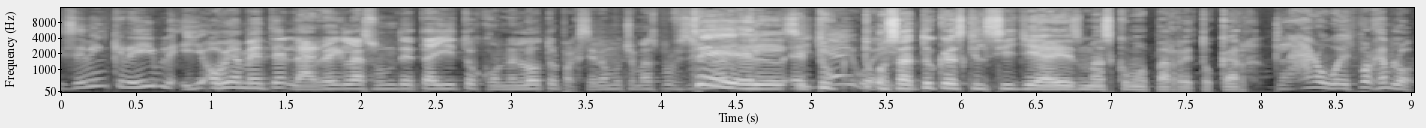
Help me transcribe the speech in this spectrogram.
Y se ve increíble. Y obviamente le arreglas un detallito con el otro para que se vea mucho más Sí, profesional. el, el- tú- CGI, tú- güey. o sea, ¿tú crees que el CGI es más como para retocar? Claro, güey. Por ejemplo,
